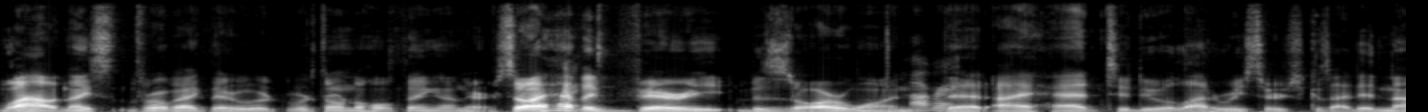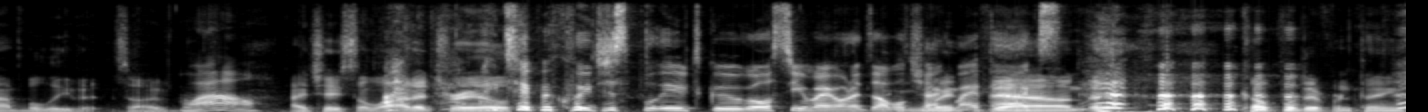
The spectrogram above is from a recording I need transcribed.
Wow, nice throwback there. We're, we're throwing the whole thing on there. So I have a very bizarre one right. that I had to do a lot of research because I did not believe it. So I, Wow. I chased a lot of I trails. typically just believed Google, so you might want to double check my facts. down a couple different things.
